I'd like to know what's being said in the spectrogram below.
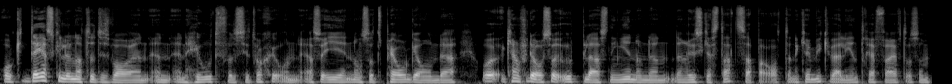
Och det skulle naturligtvis vara en, en, en, hotfull situation, alltså i någon sorts pågående och kanske då också upplösning inom den, den ryska statsapparaten. Det kan mycket väl inträffa eftersom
